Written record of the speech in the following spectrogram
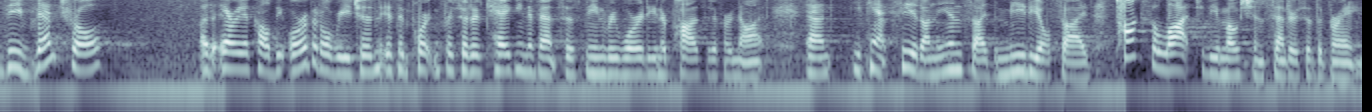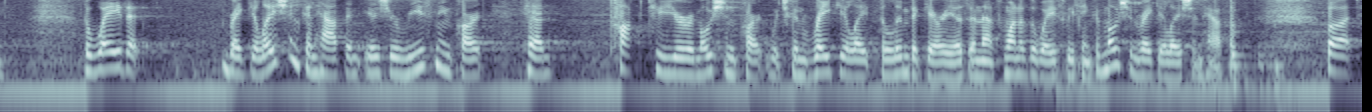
the ventral an area called the orbital region is important for sort of tagging events as being rewarding or positive or not. And you can't see it on the inside, the medial side, talks a lot to the emotion centers of the brain. The way that regulation can happen is your reasoning part can talk to your emotion part, which can regulate the limbic areas, and that's one of the ways we think emotion regulation happens. But,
